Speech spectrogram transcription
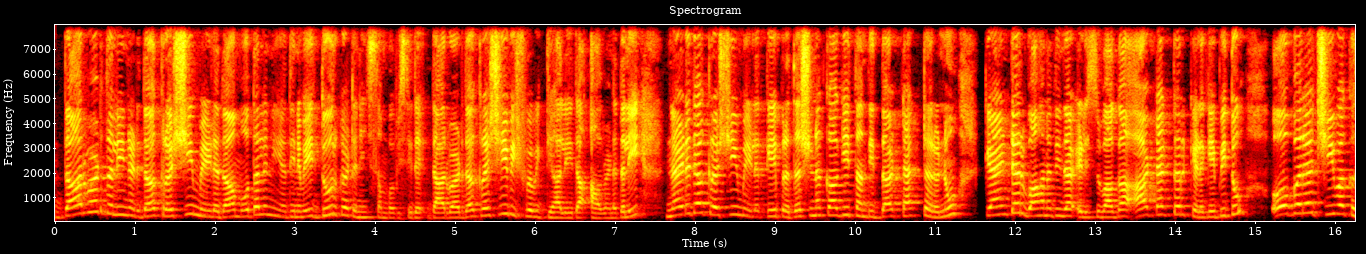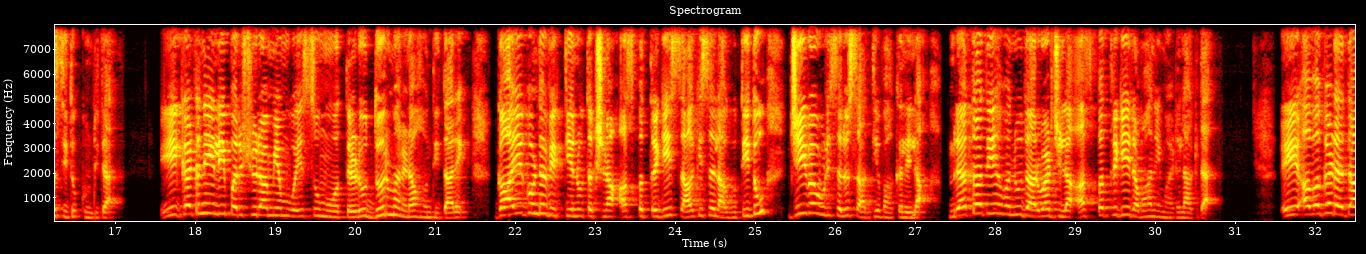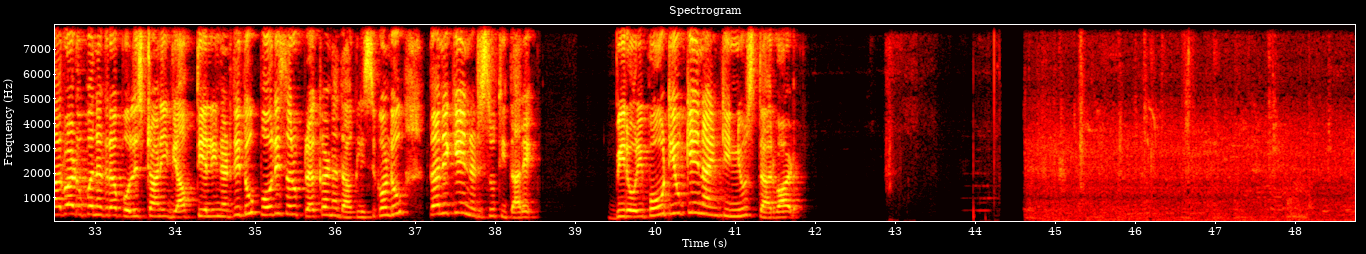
ಧಾರವಾಡದಲ್ಲಿ ನಡೆದ ಕೃಷಿ ಮೇಳದ ಮೊದಲನೆಯ ದಿನವೇ ದುರ್ಘಟನೆ ಸಂಭವಿಸಿದೆ. ಧಾರವಾಡದ ಕೃಷಿ ವಿಶ್ವವಿದ್ಯಾಲಯದ ಆವರಣದಲ್ಲಿ ನಡೆದ ಕೃಷಿ ಮೇಳಕ್ಕೆ ಪ್ರದರ್ಶನಕ್ಕಾಗಿ ತಂದಿದ್ದ ಟ್ರ್ಯಾಕ್ಟರ್ ಅನ್ನು ಕ್ಯಾಂಟರ್ ವಾಹನದಿಂದ ಇಳಿಸುವಾಗ ಆ ಟ್ರ್ಯಾಕ್ಟರ್ ಕೆಳಗೆ ಬಿದ್ದು ಒಬ್ಬರ ಜೀವ ಕಸಿದುಕೊಂಡಿದೆ. ಈ ಘಟನೆಯಲ್ಲಿ ಪರಶುರಾಮ್ ಎಂ ವಯಸ್ಸು ಮೂವತ್ತೆರಡು ದುರ್ಮರಣ ಹೊಂದಿದ್ದಾರೆ. ಗಾಯಗೊಂಡ ವ್ಯಕ್ತಿಯನ್ನು ತಕ್ಷಣ ಆಸ್ಪತ್ರೆಗೆ ಸಾಗಿಸಲಾಗುತ್ತಿದ್ದು, ಜೀವ ಉಳಿಸಲು ಸಾಧ್ಯವಾಗಲಿಲ್ಲ. ಮೃತ ದೇಹವನ್ನು ಧಾರವಾಡ ಜಿಲ್ಲಾ ಆಸ್ಪತ್ರೆಗೆ ರವಾನೆ ಮಾಡಲಾಗಿದೆ. ಈ ಅವಘಡ ಧಾರವಾಡ ಉಪನಗರ ಪೊಲೀಸ್ ಠಾಣೆ ವ್ಯಾಪ್ತಿಯಲ್ಲಿ ನಡೆದಿದ್ದು, ಪೊಲೀಸರು ಪ್ರಕರಣ ದಾಖಲಿಸಿಕೊಂಡು ತನಿಖೆ ನಡೆಸುತ್ತಿದ್ದಾರೆ. Bureau report UK nineteen news Dharwad.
